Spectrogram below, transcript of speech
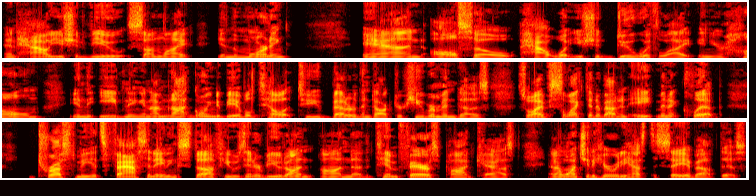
and how you should view sunlight in the morning, and also how what you should do with light in your home in the evening. And I'm not going to be able to tell it to you better than Dr. Huberman does. So I've selected about an eight minute clip trust me, it's fascinating stuff. He was interviewed on on uh, the Tim Ferriss podcast, and I want you to hear what he has to say about this.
